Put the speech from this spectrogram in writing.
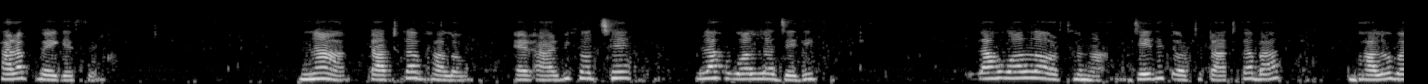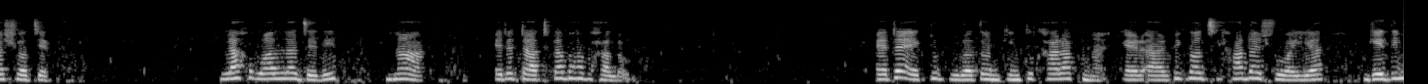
খারাপ হয়ে গেছে। না, টাটকা ভালো, এর আরবি হচ্ছে লাহ ওয়াল্লা জেদিদ লাহ ওয়াল্লা অর্থ না জেদিদ অর্থ টাটকা বা ভালো বা সচেত। লাহ ওয়াল্লা জেদিদ না, এটা টাটকা বা ভালো। এটা একটু পুরাতন কিন্তু খারাপ না এর আরবি হচ্ছে হাদা শুয়াইয়া গেদিম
